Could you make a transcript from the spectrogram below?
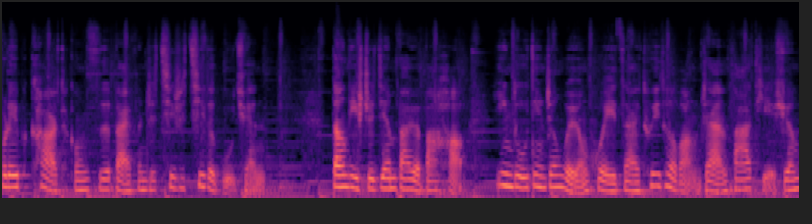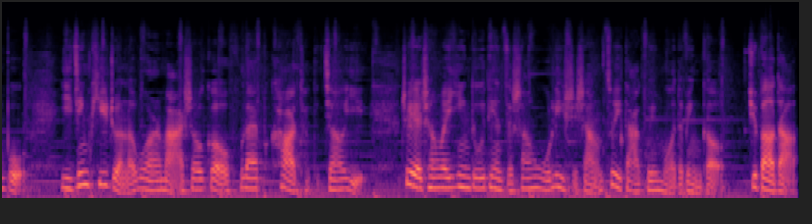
Flipkart 公司百分之七十七的股权。当地时间八月八号，印度竞争委员会在推特网站发帖宣布，已经批准了沃尔玛收购 Flipkart 的交易，这也成为印度电子商务历史上最大规模的并购。据报道，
